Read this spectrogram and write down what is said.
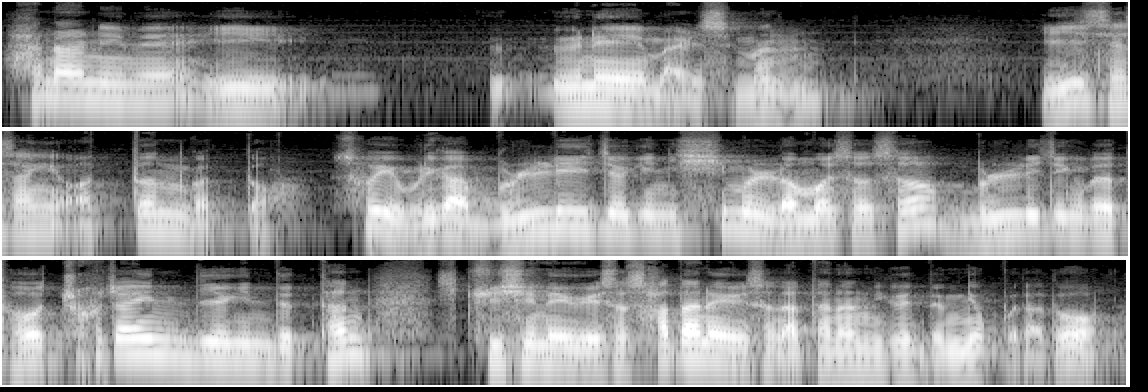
하나님의 이 은혜의 말씀은 이 세상의 어떤 것도 소위 우리가 물리적인 힘을 넘어서서 물리적인 보다 더 초자연적인 듯한 귀신에 의해서 사단에 의해서 나타나는 그 능력보다도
